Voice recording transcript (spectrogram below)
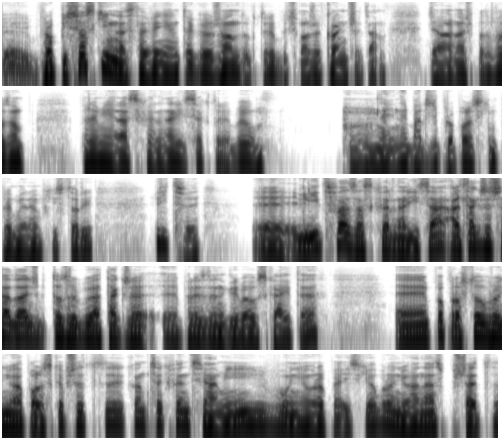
y, propisowskim nastawieniem tego rządu, który być może kończy tam działalność pod wodzą premiera Skvernalisa, który był hmm, naj, najbardziej propolskim premierem w historii Litwy. Litwa za Skvernalisa, ale także trzeba dodać, to zrobiła także prezydent Grybauskajte, E, po prostu obroniła Polskę przed e, konsekwencjami w Unii Europejskiej, obroniła nas przed e,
